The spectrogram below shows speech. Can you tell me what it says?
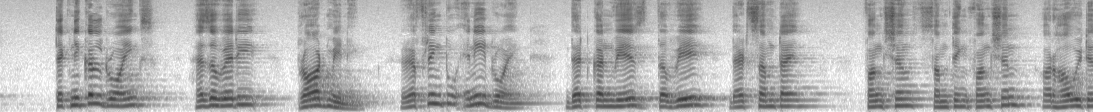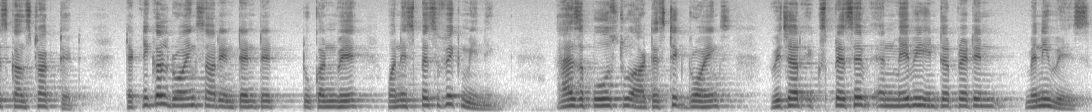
technical drawings has a very broad meaning referring to any drawing that conveys the way that sometime functions, something function or how it is constructed. Technical drawings are intended to convey one specific meaning as opposed to artistic drawings which are expressive and may be interpreted in many ways.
